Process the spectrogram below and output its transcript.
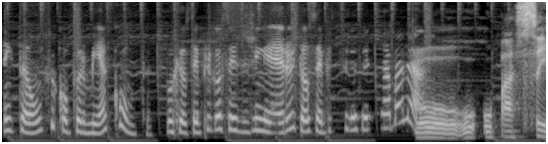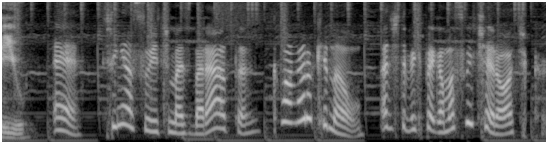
Então ficou por minha conta. Porque eu sempre gostei de dinheiro, então sempre gostei de trabalhar. O, o, o passeio. É. Tinha a suíte mais barata? Claro que não. A gente teve que pegar uma suíte erótica.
